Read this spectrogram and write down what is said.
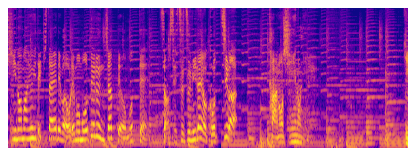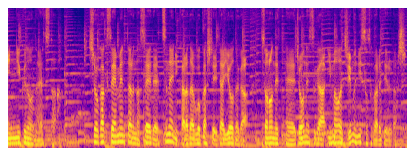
気の迷いで鍛えれば俺もモテるんじゃって思って挫折済みだよこっちは。楽しいのに筋肉脳なやつだ。小学生メンタルなせいで常に体を動かしていたいようだがその、ねえー情熱が今はジムに注がれているらしい。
